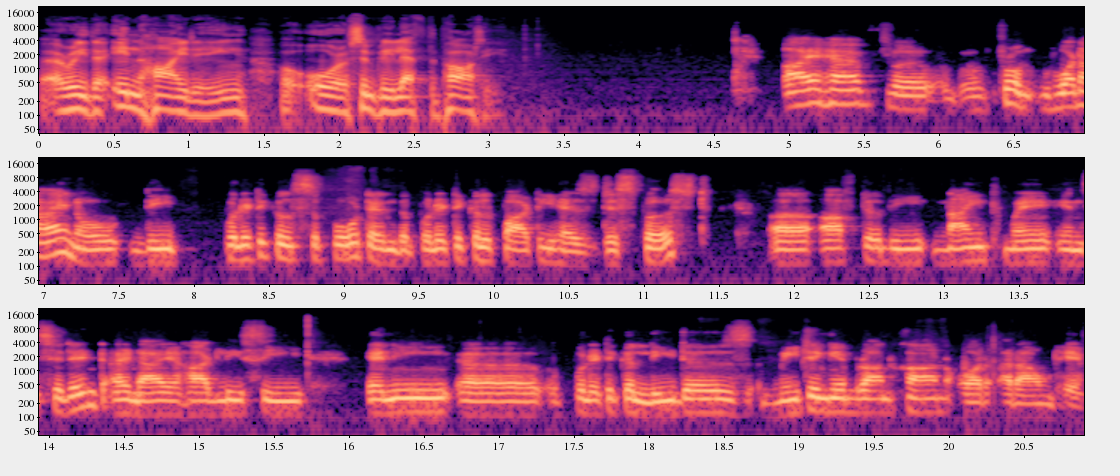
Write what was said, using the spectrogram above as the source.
are either in hiding or, or have simply left the party. I have, uh, from what I know, the political support and the political party has dispersed uh, after the 9th May incident, and I hardly see any uh, political leaders meeting Imran Khan or around him.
